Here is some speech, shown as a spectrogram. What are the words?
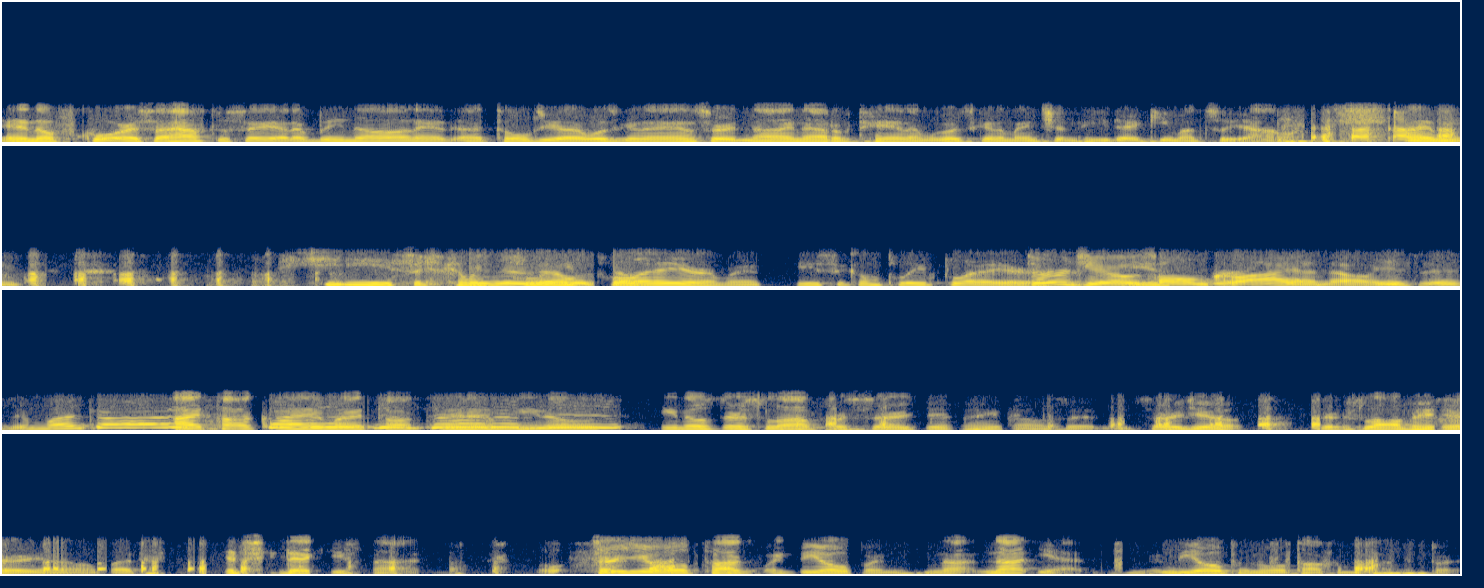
and of course I have to say it. I've been on it. I told you I was going to answer it nine out of ten. I'm just going to mention Hideki Matsuyama. I mean. He's a complete player, man. He's a complete player. Sergio's he's home crying though. He's, he's my God. I talked to him. I talked to him. He knows. He knows there's love for Sergio. He knows it. Sergio, there's love here, you know. But it's Hideki's not. Sergio, we'll talk in the open. Not not yet. In the open, we'll talk about it. But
